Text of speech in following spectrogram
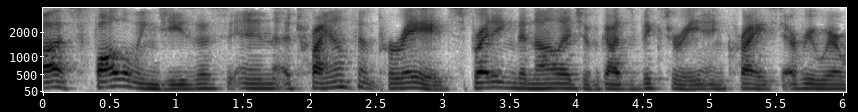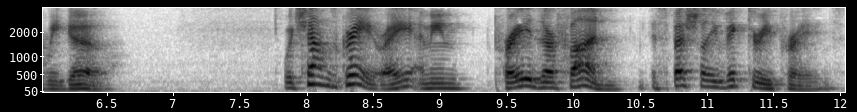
us following Jesus in a triumphant parade, spreading the knowledge of God's victory in Christ everywhere we go. Which sounds great, right? I mean, Parades are fun, especially victory parades.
